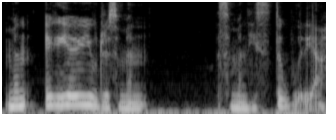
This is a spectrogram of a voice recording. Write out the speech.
Men jag, jag gjorde det som en, som en historia.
